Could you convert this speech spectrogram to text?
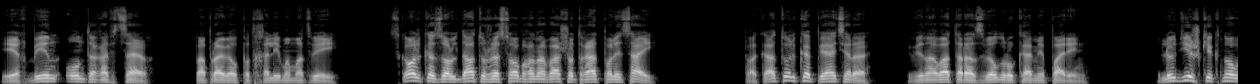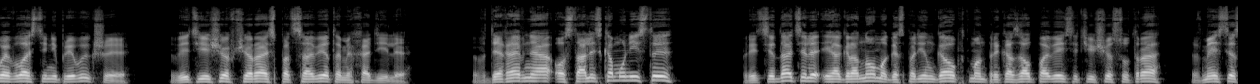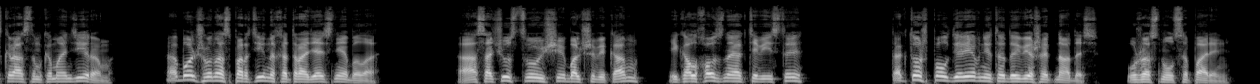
«Ich bin унтер-офицер», — поправил подхалима Матвей. «Сколько солдат уже собрано ваш отряд полицай?» «Пока только пятеро», — виновато развел руками парень. Людишки к новой власти не привыкшие, ведь еще вчера с подсоветами ходили. В деревне остались коммунисты? Председателя и агронома господин Гауптман приказал повесить еще с утра вместе с красным командиром, а больше у нас партийных отродясь не было. А сочувствующие большевикам и колхозные активисты? Так то ж полдеревни-то вешать надось, ужаснулся парень.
